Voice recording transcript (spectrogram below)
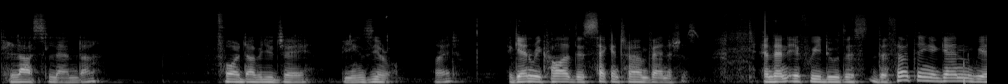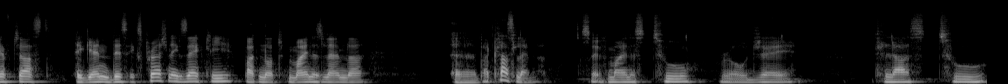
plus lambda for wj being 0, right? Again, recall this second term vanishes. And then if we do this, the third thing again, we have just, again, this expression exactly, but not minus lambda, uh, but plus lambda. So if minus 2 rho j plus 2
